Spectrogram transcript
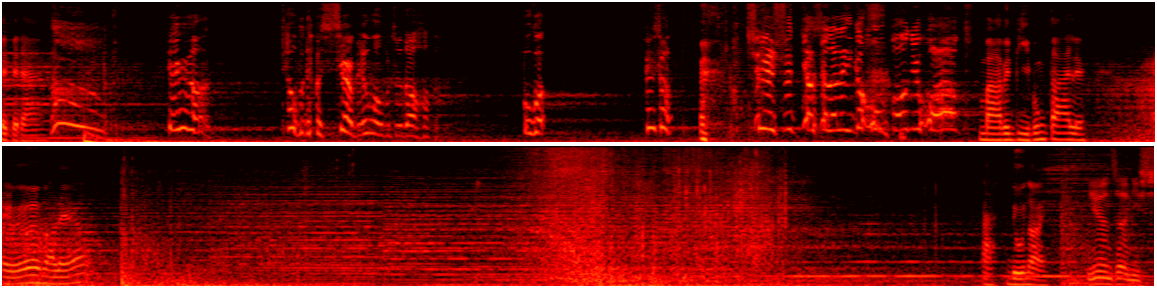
贝贝的。天上掉不掉馅饼我不知道，不过天上确实掉下来了一个红宝女皇。妈被逼崩呆了。 เลย เออ มาแล้ว อ่ะ ดูหน่อย 念在你修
